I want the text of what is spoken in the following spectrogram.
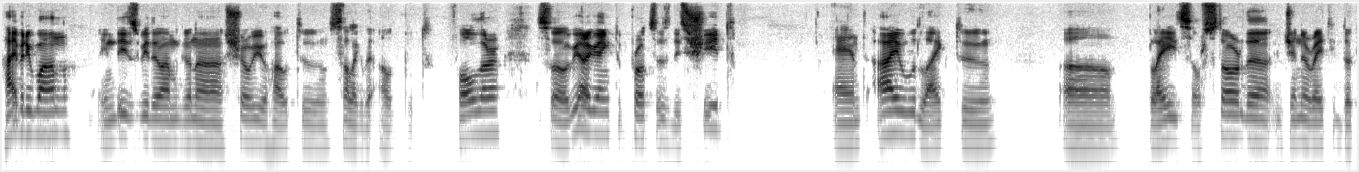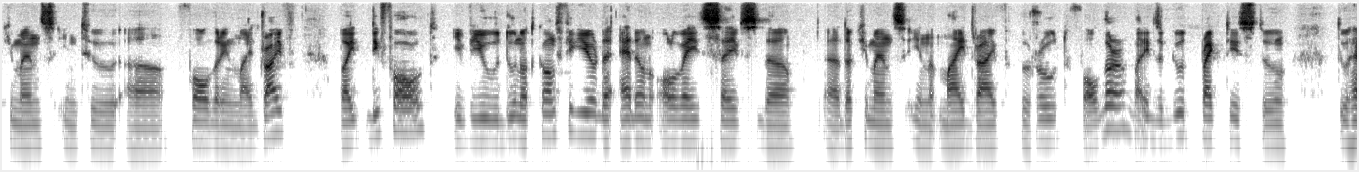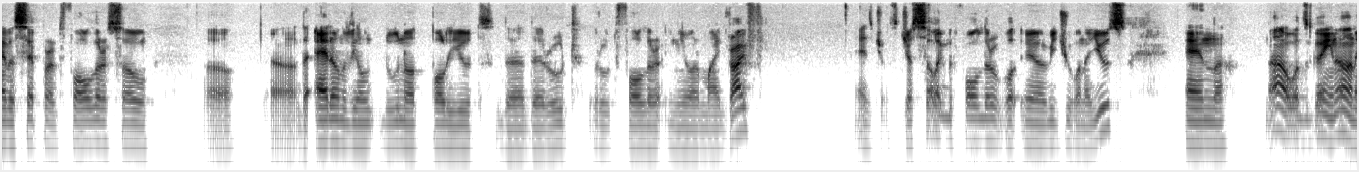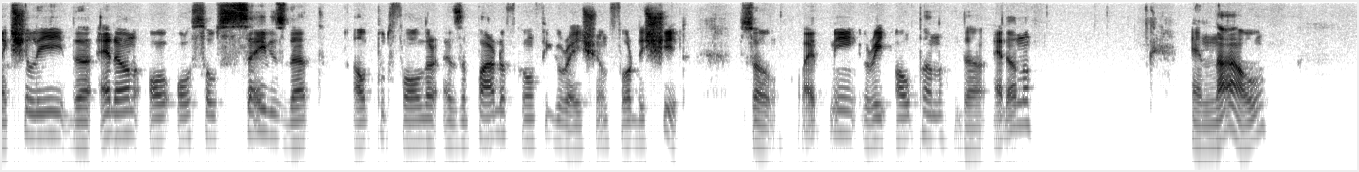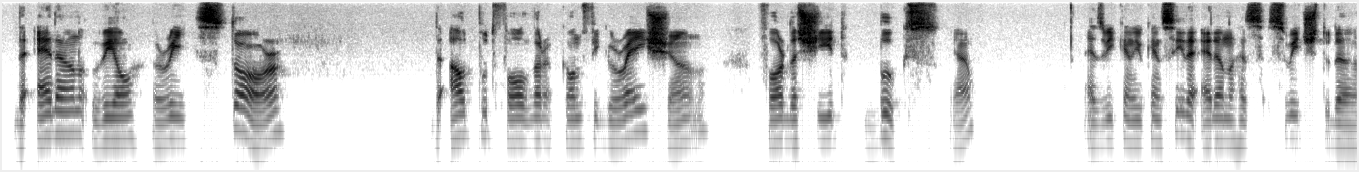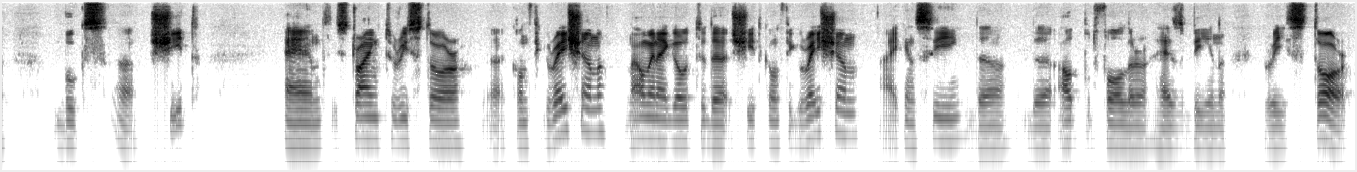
Hi everyone, in this video I'm gonna show you how to select the output folder. So we are going to process this sheet and I would like to uh, place or store the generated documents into a folder in my drive. By default, if you do not configure, the add-on always saves the uh, documents in my drive root folder, but it's a good practice to to have a separate folder so uh, uh, the add-on will do not pollute the, the root root folder in your My Drive. And just, just select the folder what, uh, which you want to use. And now what's going on? Actually, the add-on also saves that output folder as a part of configuration for the sheet. So let me reopen the add-on. And now the add-on will restore the output folder configuration for the sheet books yeah? As we can you can see the add-on has switched to the books uh, sheet and is trying to restore uh, configuration. Now when I go to the sheet configuration I can see the the output folder has been restored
